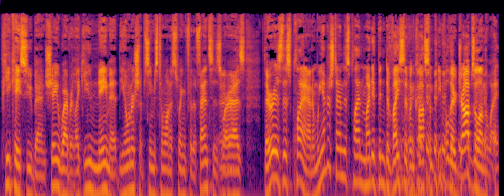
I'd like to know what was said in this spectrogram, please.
PK Subban, Shea Weber, like you name it, the ownership seems to want to swing for the fences. Mm-hmm. Whereas there is this plan, and we understand this plan might have been divisive and cost some people their jobs along the way,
